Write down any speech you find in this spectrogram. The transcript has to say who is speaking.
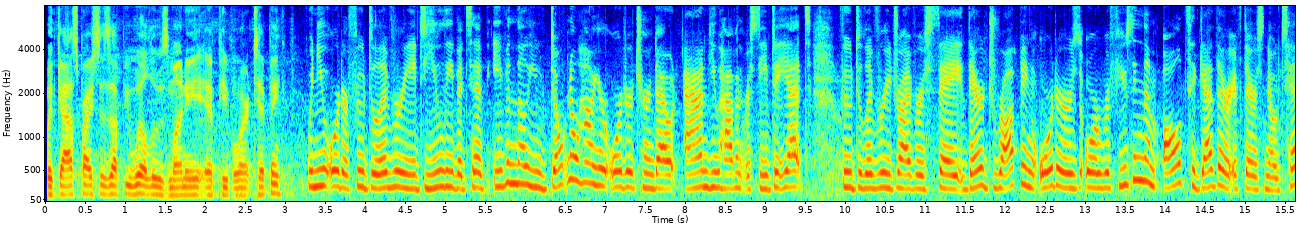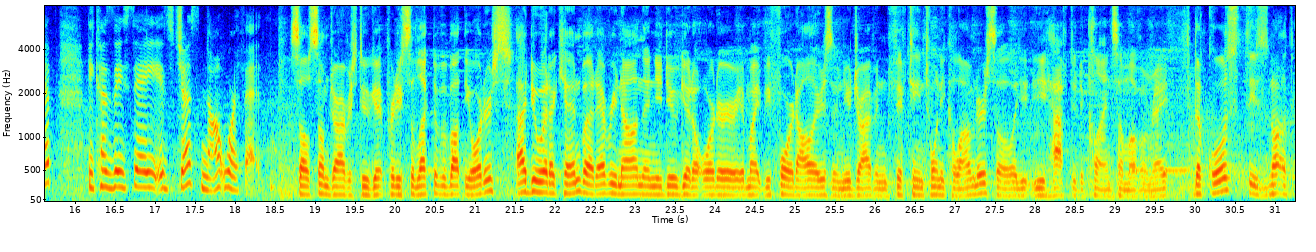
Speaker 1: With gas prices up, you will lose money if people aren't tipping.
Speaker 2: When you order food delivery, do you leave a tip even though you don't know how your order turned out and you haven't received it yet? Food delivery drivers say they're dropping orders or refusing them altogether if there's no tip because they say it's just not worth it.
Speaker 1: So some drivers do get pretty selective about the orders. I do what I can, but every now and then you do get an order. It might be $4 and you're driving 15, 20 kilometers, so you, you have to decline some of them, right?
Speaker 3: The cost is not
